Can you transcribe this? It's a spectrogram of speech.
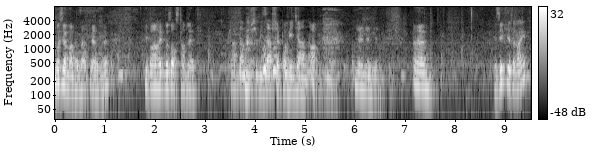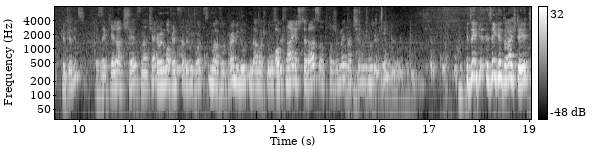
Muss ja machen, sagt er. Ne? Die Wahrheit muss aufs Tablett. Prawda musi być zawsze powiedziana. Nee, nee, nee. Ähm, Ezekiel 3, kennt ihr das? Ezekiela 3, znacie? Können wir nochmal Fenster bitte kurz, nur so drei Minuten da mal stoßen? Okna jeszcze raz otworzymy na 3 minutki. Ezekiel, Ezekiel 3 steht,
